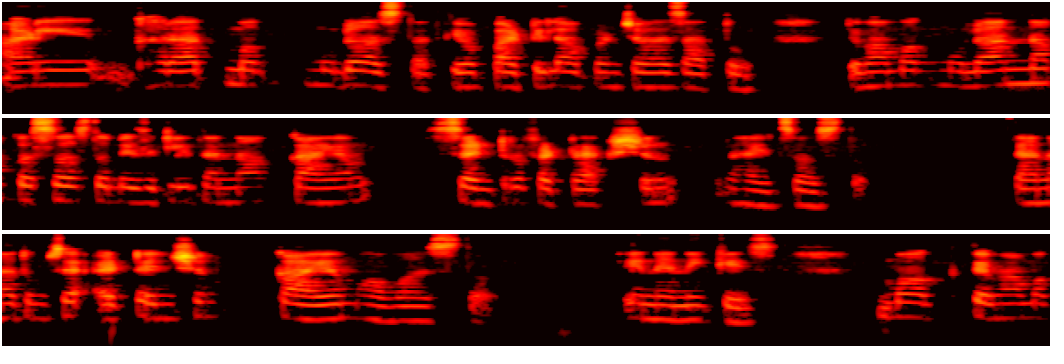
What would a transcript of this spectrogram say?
आणि घरात मग मुलं असतात किंवा पार्टीला आपण जेव्हा जातो तेव्हा मग मुलांना कसं असतं बेसिकली त्यांना कायम सेंटर ऑफ अट्रॅक्शन राहायचं असतं. त्यांना तुमचं अटेन्शन कायम हवं असतं इन एनी केस मग तेव्हा मग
